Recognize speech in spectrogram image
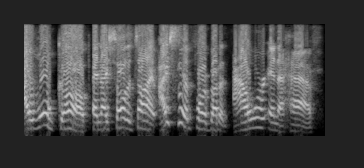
I woke up and I saw the time. I slept for about an hour and a half.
